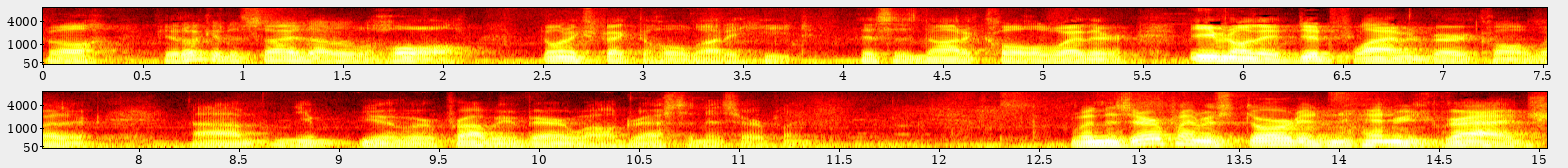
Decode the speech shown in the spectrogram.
So if you look at the size of that little hole, don't expect a whole lot of heat. This is not a cold weather, even though they did fly them in very cold weather. Um, you, you were probably very well dressed in this airplane. When this airplane was stored in Henry's garage,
